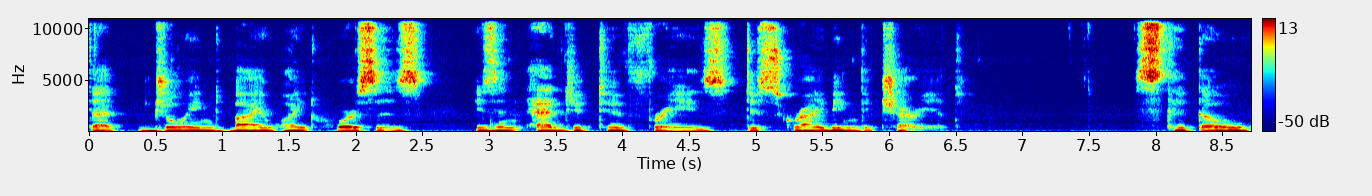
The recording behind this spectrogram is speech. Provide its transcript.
that joined by white horses is an adjective phrase describing the chariot. Sthito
